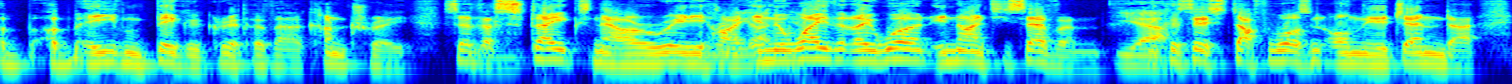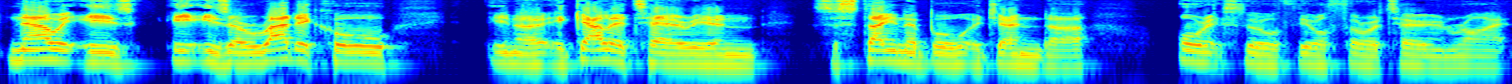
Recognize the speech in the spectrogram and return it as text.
a, a even bigger grip of our country. So the mm. stakes now are really high in the way that they weren't in 97 yeah. because this stuff wasn't on the agenda. Now it is, it is a radical, you know, egalitarian, sustainable agenda or it's the, the authoritarian right.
